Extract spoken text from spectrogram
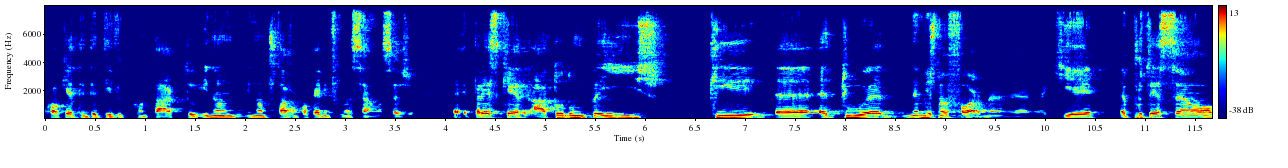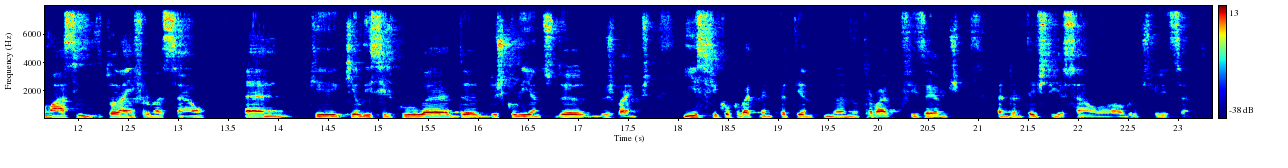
qualquer tentativa de contacto e não, e não prestavam qualquer informação, ou seja, eh, parece que é, há todo um país que uh, atua na mesma forma, uh, que é a proteção ao máximo de toda a informação, um, que, que ali circula de, dos clientes de, dos bancos. E isso ficou completamente patente no, no trabalho que fizemos durante a investigação ao Grupo Espírito Santo.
